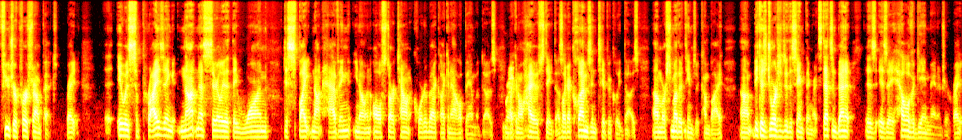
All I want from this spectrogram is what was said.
future first round picks, right? It was surprising, not necessarily that they won despite not having, you know, an all-star talent quarterback like an Alabama does, right. like an Ohio State does, like a Clemson typically does, um, or some other teams that come by. Um, because Georgia did the same thing, right? Stetson Bennett is is a hell of a game manager, right?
